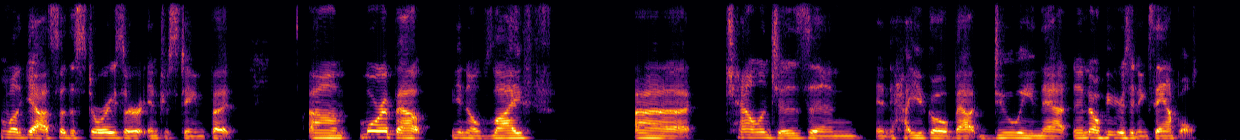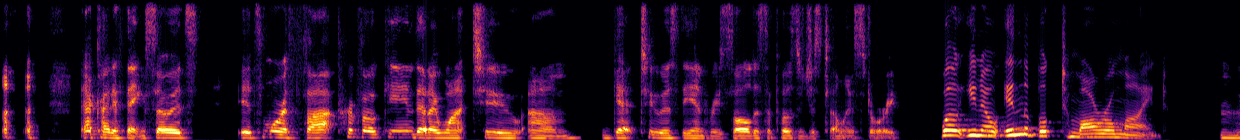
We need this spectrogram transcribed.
well yeah so the stories are interesting but um more about you know life uh challenges and and how you go about doing that. And oh here's an example that kind of thing. So it's it's more thought provoking that i want to um get to as the end result as opposed to just telling a story well you know in the book tomorrow mind mm-hmm.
